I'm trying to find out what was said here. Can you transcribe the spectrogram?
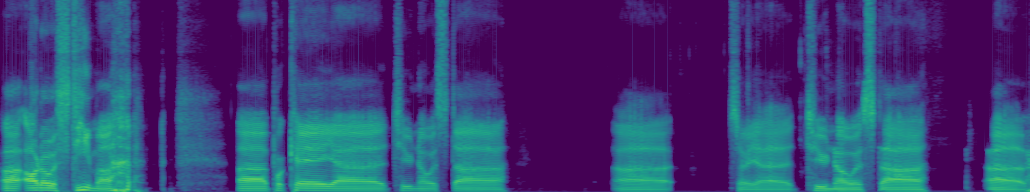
uh autoestima uh porque uh tu no está uh sorry uh tu no está uh,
